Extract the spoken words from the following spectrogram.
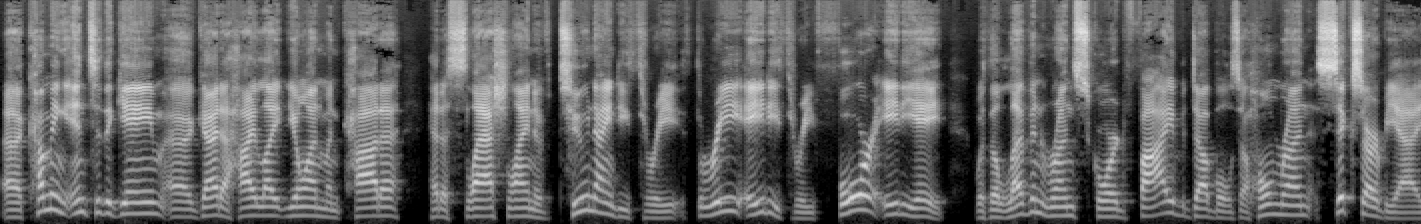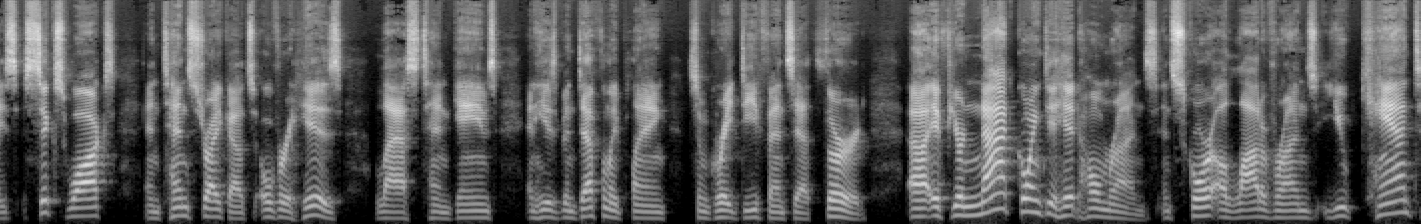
Uh, coming into the game, a guy to highlight, Yoan Moncada had a slash line of 293, 383, 488 with 11 runs scored, five doubles, a home run, six RBIs, six walks, and 10 strikeouts over his last 10 games. And he has been definitely playing some great defense at third. Uh, if you're not going to hit home runs and score a lot of runs, you can't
